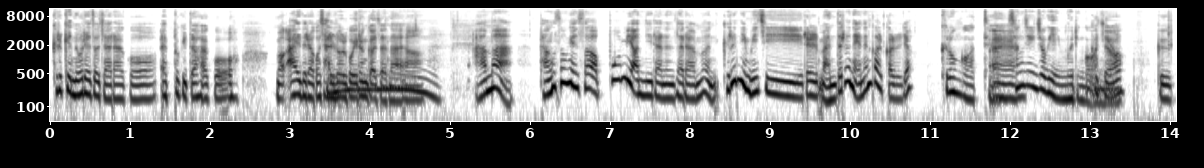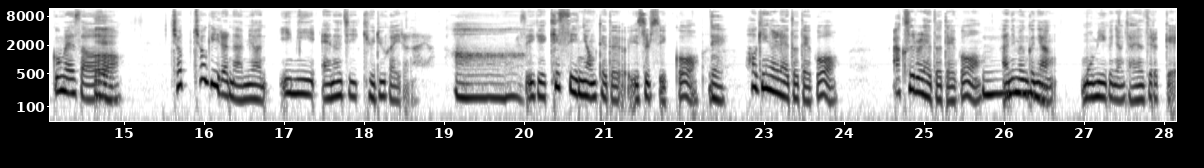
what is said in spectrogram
그렇게 노래도 잘하고 예쁘기도 하고 막 아이들하고 잘 놀고 이런 거잖아요. 음. 아마 방송에서 뽀미 언니라는 사람은 그런 이미지를 만들어내는 걸걸요? 그런 것 같아요. 네. 상징적인 인물인 것. 그죠? 그 꿈에서 접촉이 일어나면 이미 에너지 교류가 일어나요. 아, 그래서 이게 키스인 형태도 있을 수 있고 네. 허깅을 해도 되고 악수를 해도 되고 음. 아니면 그냥 몸이 그냥 자연스럽게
